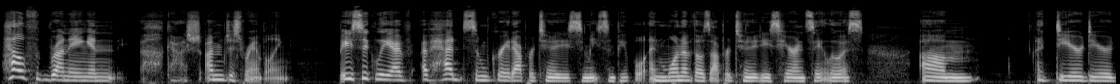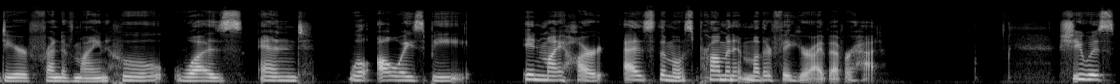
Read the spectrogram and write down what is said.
health running and oh gosh i'm just rambling. Basically i've i've had some great opportunities to meet some people and one of those opportunities here in st louis um, a dear dear dear friend of mine who was and will always be in my heart as the most prominent mother figure i've ever had. She was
